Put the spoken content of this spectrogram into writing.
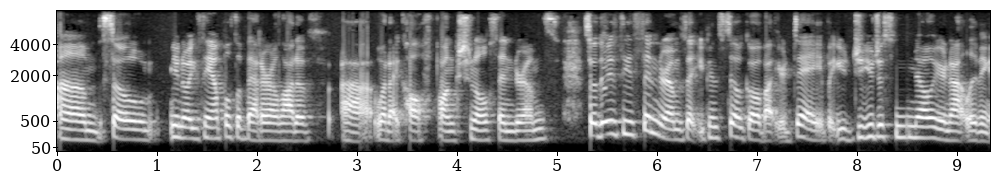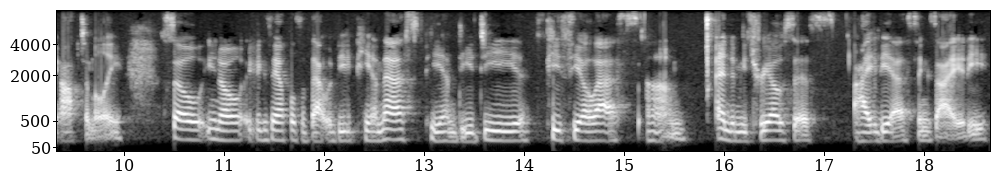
Um, so, you know, examples of that are a lot of uh, what I call functional syndromes. So there's these syndromes that you can still go about your day, but you you just know you're not living optimally. So, you know, examples of that would be PMS, PMDD, PCOS, um, endometriosis, IBS, anxiety.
